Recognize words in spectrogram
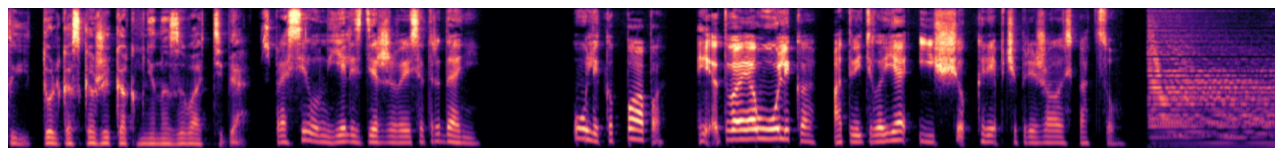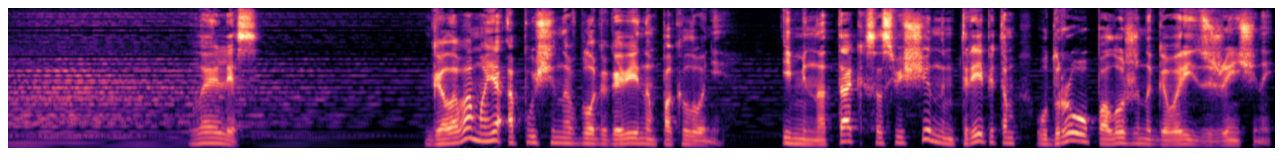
«Ты только скажи, как мне называть тебя?» — спросил он, еле сдерживаясь от рыданий. «Олика, папа! Я твоя Олика!» — ответила я и еще крепче прижалась к отцу. Лелис. Голова моя опущена в благоговейном поклоне. Именно так, со священным трепетом, у Дроу положено говорить с женщиной.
